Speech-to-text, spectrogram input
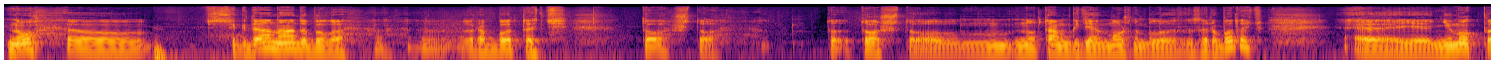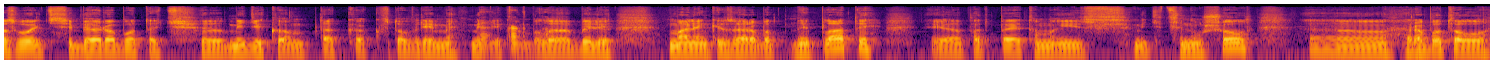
Ну, э, всегда надо было работать то, что то, то что ну, там, где можно было заработать, э, не мог позволить себе работать э, медиком, так как в то время медиком да, было, были маленькие заработные платы, я поэтому из медицины ушел, э, работал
